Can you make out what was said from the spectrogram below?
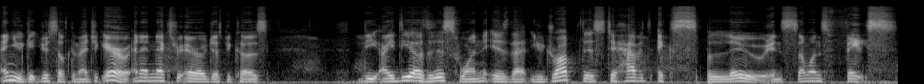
and you get yourself the magic arrow, and an extra arrow just because the idea of this one is that you drop this to have it explode in someone's face.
